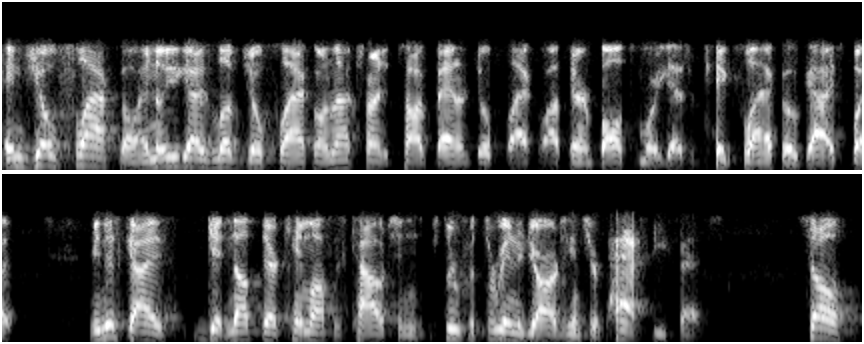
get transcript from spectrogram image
and Joe Flacco. I know you guys love Joe Flacco. I'm not trying to talk bad on Joe Flacco out there in Baltimore. You guys are big Flacco guys, but I mean, this guy's getting up there, came off his couch, and threw for 300 yards against your pass defense. So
